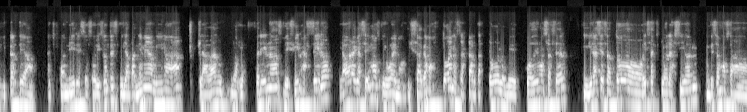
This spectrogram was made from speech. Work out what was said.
dedicarte a, a expandir esos horizontes. Y la pandemia vino a clavar los, los frenos de 100 a 0 y ahora qué hacemos y bueno, y sacamos todas nuestras cartas, todo lo que podemos hacer. Y gracias a toda esa exploración empezamos a,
